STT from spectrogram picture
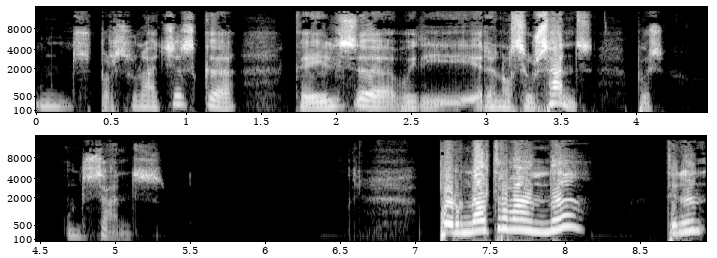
uns personatges que, que ells, eh, vull dir, eren els seus sants. Doncs pues, uns sants. Per una altra banda, tenen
